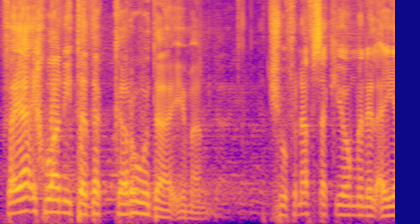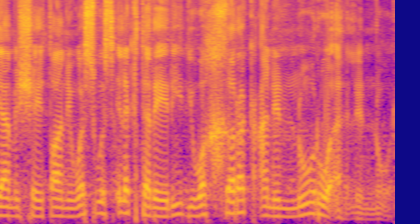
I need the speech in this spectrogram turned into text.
فيا إخواني تذكروا دائما. تشوف نفسك يوم من الأيام الشيطان يوسوس لك ترى يريد يوخرك عن النور وأهل النور.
